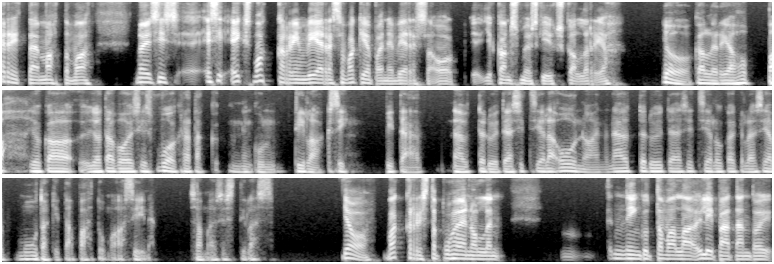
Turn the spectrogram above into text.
erittäin mahtavaa. No siis, eikö Vakkarin vieressä, vakiopaineen vieressä ole ja kans myöskin yksi galleria? Joo, Galleria Hoppa, joka, jota voi siis vuokrata niin kuin, tilaksi pitää näyttelyitä. Ja sitten siellä on aina näyttelyitä ja sitten siellä on kaikenlaisia muutakin tapahtumaa siinä samaisessa tilassa. Joo, Vakkarista puheen ollen mm, niin kuin tavallaan ylipäätään toi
